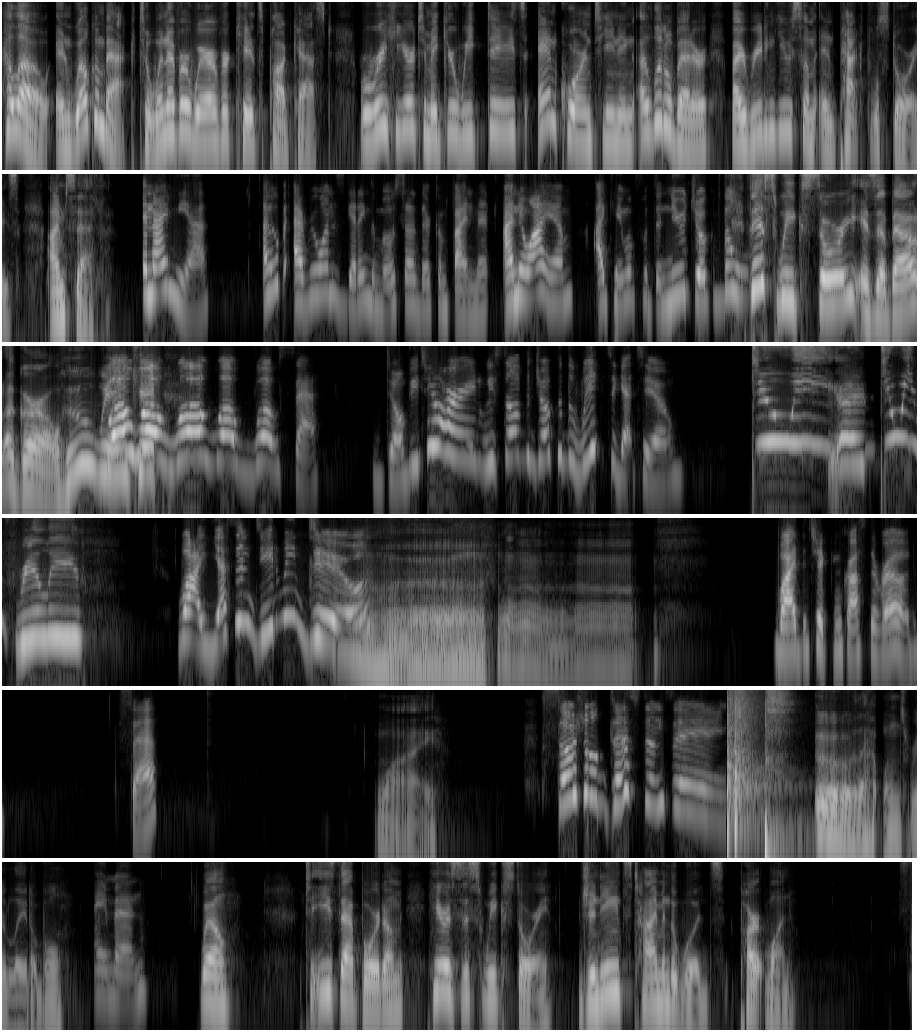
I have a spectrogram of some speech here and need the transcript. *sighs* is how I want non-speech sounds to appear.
Hello, and welcome back to Whenever Wherever Kids podcast, where we're here to make your weekdays and quarantining a little better by reading you some impactful stories. I'm Seth. And I'm Mia. I hope everyone is getting the most out of their confinement. I know I am. I came up with the new joke of the week. This week's story is about a girl who, when Whoa, whoa, whoa, whoa, whoa, Seth. Don't be too hurried. We still have the joke of the week to get to. do we, uh, do we really? Why, yes, indeed, we do. Why'd the chicken cross the road? Seth? Why? Social distancing! Oh, that one's relatable. Amen. Well, to ease that boredom, here is this week's story Janine's Time in the Woods, Part 1.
